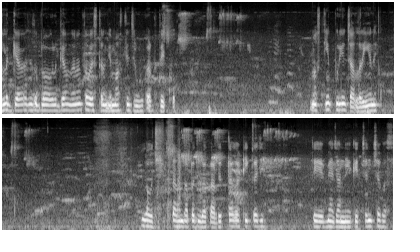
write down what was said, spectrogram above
ਲੱਗਿਆ ਹੋਇਆ ਜਦੋਂ ਬਲੌਗ ਲੱਗਿਆ ਹੁੰਦਾ ਨਾ ਤਾਂ ਉਹ ਇਸ ਤਰ੍ਹਾਂ ਦੀਆਂ ਮਸਤੀਆਂ ਜ਼ਰੂਰ ਕਰਦੇ ਦੇਖੋ। ਮਸਤੀਆਂ ਪੂਰੀਆਂ ਚੱਲ ਰਹੀਆਂ ਨੇ। ਲਓ ਜੀ, ਤਰਨ ਦਾ ਆਪਾਂ ਜੂੜਾ ਕਰ ਦਿੱਤਾ ਗਾ ਠੀਕ ਹੈ ਜੀ। ਤੇ ਮੈਂ ਜਾਂਦੀ ਹਾਂ ਕਿਚਨ 'ਚ ਬਸ।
